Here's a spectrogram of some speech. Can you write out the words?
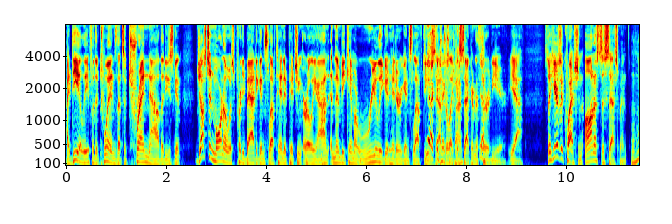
ideally for the Twins. That's a trend now that he's going. Justin Morneau was pretty bad against left-handed pitching early on, and then became a really good hitter against lefties Yeah, it can take after like his second or Yeah. third year. Yeah. So here's a question: honest assessment. Mm-hmm.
